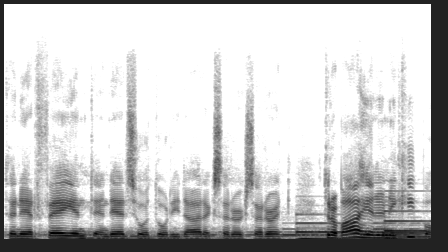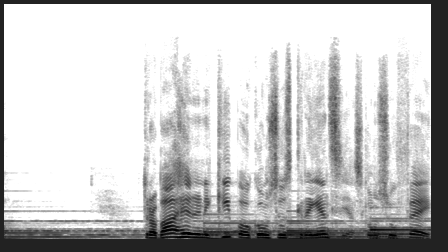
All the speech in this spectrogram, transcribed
tener fe, entender su autoridad, etcétera, etcétera, trabajen en equipo. Trabajen en equipo con sus creencias, con su fe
